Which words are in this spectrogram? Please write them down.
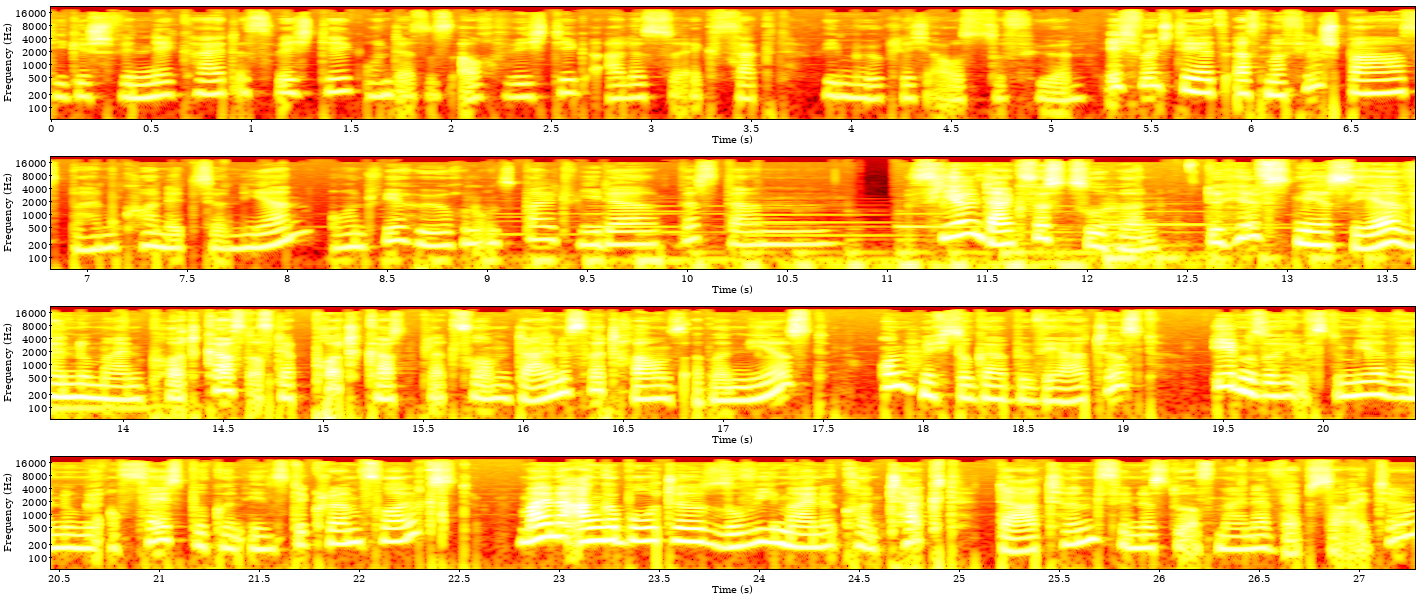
die Geschwindigkeit ist wichtig und es ist auch wichtig, alles so exakt wie möglich auszuführen. Ich wünsche dir jetzt erstmal viel Spaß beim Konditionieren und wir hören uns bald wieder. Bis dann. Vielen Dank fürs Zuhören. Du hilfst mir sehr, wenn du meinen Podcast auf der Podcast-Plattform deines Vertrauens abonnierst und mich sogar bewertest. Ebenso hilfst du mir, wenn du mir auf Facebook und Instagram folgst. Meine Angebote sowie meine Kontaktdaten findest du auf meiner Webseite.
